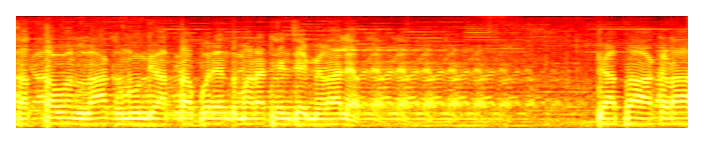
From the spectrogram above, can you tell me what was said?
सत्तावन्न लाख नोंदी आतापर्यंत मराठ्यांच्या मिळाल्या त्याचा आकडा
